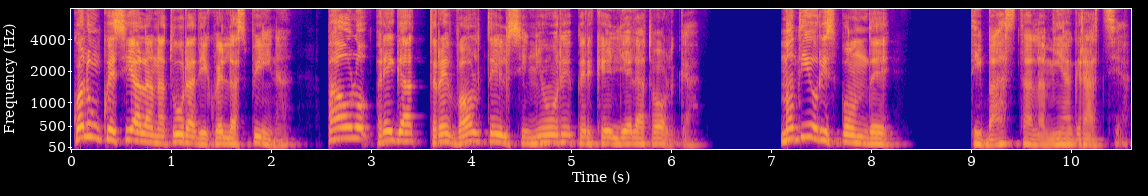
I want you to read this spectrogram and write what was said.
Qualunque sia la natura di quella spina, Paolo prega tre volte il Signore perché gliela tolga. Ma Dio risponde, Ti basta la mia grazia.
